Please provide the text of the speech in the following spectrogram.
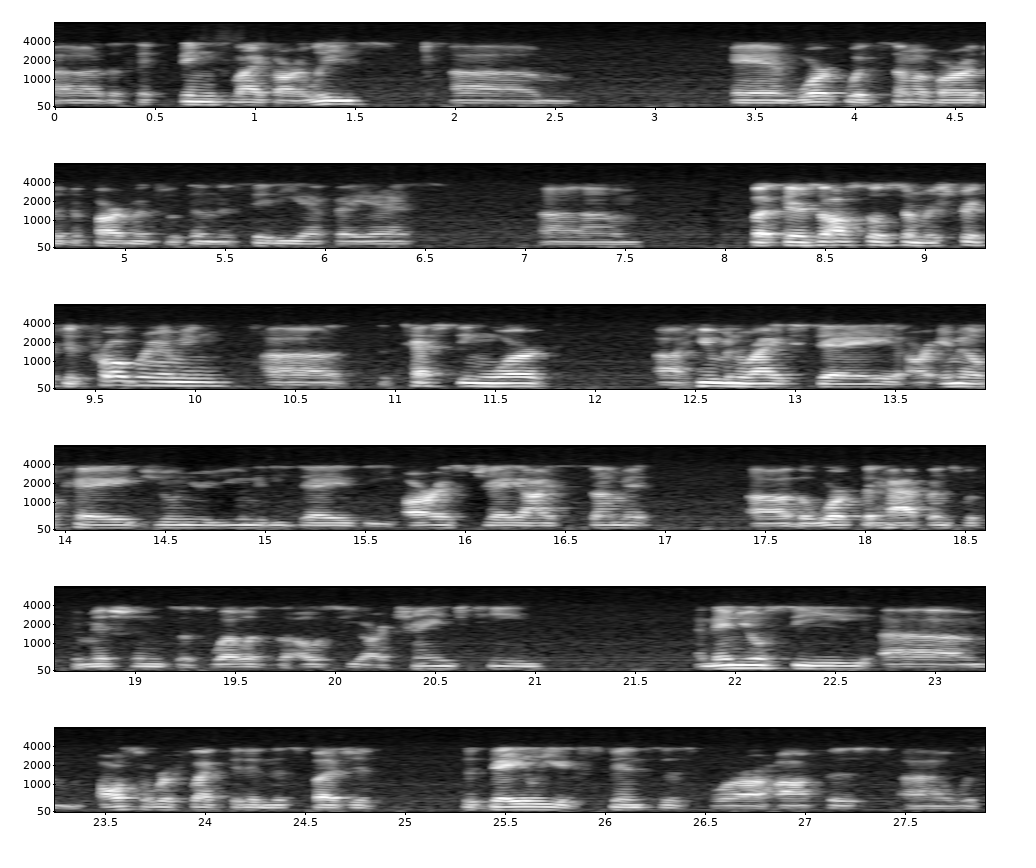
uh, the th- things like our lease um, and work with some of our other departments within the city, FAS. Um, but there's also some restricted programming, uh, the testing work, uh, Human Rights Day, our MLK Junior Unity Day, the RSJI Summit, uh, the work that happens with commissions, as well as the OCR Change Team. And then you'll see um, also reflected in this budget the daily expenses for our office, uh, which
